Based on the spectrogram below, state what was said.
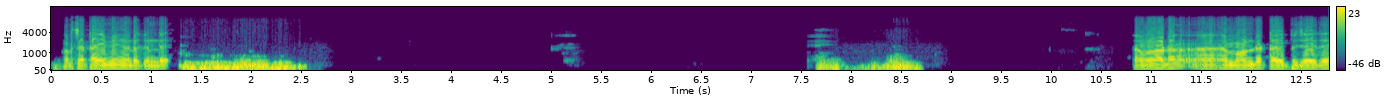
കുറച്ച് ടൈമിങ് എടുക്കുന്നുണ്ട്. നമ്മളവിടെ എമൗണ്ട് ടൈപ്പ് ചെയ്ത്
